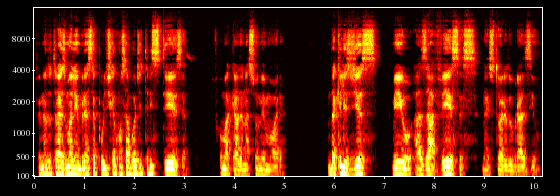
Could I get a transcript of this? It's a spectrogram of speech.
Fernando traz uma lembrança política com sabor de tristeza, que ficou marcada na sua memória. Um daqueles dias meio às avessas na história do Brasil.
